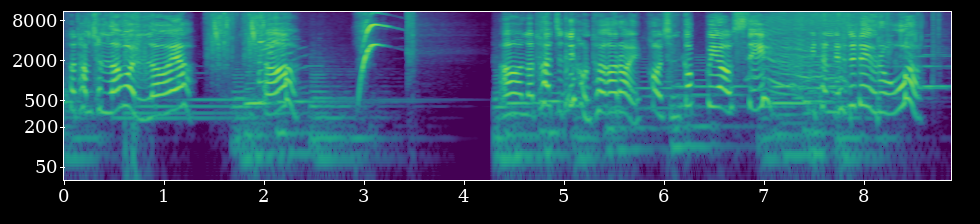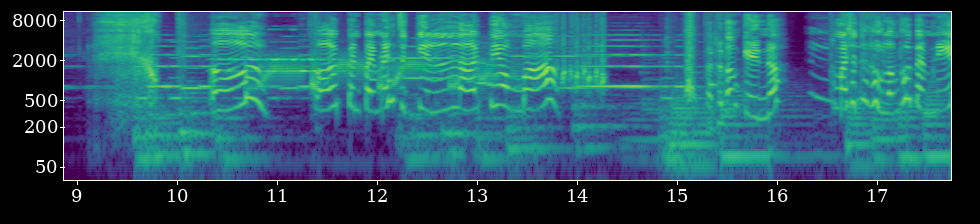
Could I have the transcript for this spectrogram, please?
เธอทำฉันเลอะหมดเลยอะเออเออแล้วถ้าเจลลี่ของเธออร่อย ของฉันก็เปรี้ยวสิ มีทางเดียวที่จะได้รู้อะเออ เอ้ยเป็นไปไม่ได้จะกินเลยเปรี้ยวมากแต่เธอต้องกินนะทำไมฉันถึงถูกลงโทษแบบนี้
